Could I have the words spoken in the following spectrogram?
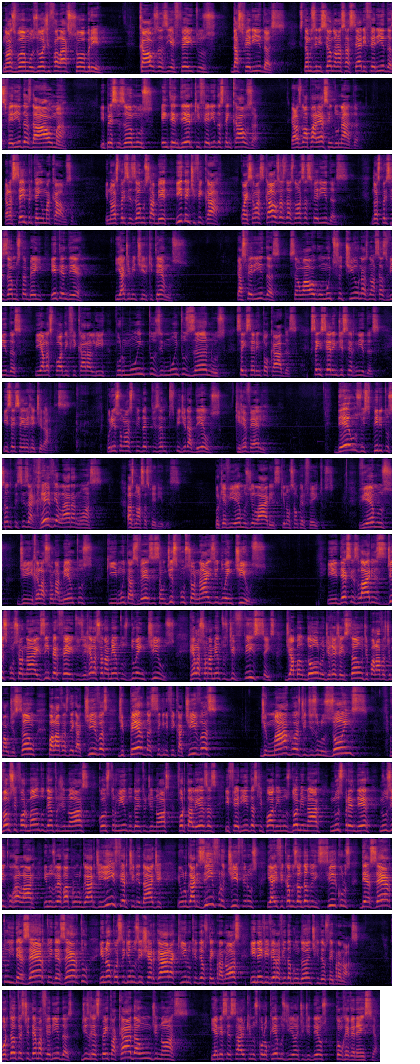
nós vamos hoje falar sobre causas e efeitos das feridas. Estamos iniciando a nossa série Feridas, Feridas da Alma, e precisamos entender que feridas têm causa, elas não aparecem do nada, elas sempre têm uma causa, e nós precisamos saber identificar quais são as causas das nossas feridas. Nós precisamos também entender e admitir que temos as feridas são algo muito sutil nas nossas vidas e elas podem ficar ali por muitos e muitos anos sem serem tocadas, sem serem discernidas e sem serem retiradas. Por isso nós precisamos pedir a Deus que revele. Deus, o Espírito Santo, precisa revelar a nós as nossas feridas. Porque viemos de lares que não são perfeitos, viemos de relacionamentos que muitas vezes são disfuncionais e doentios. E desses lares disfuncionais, imperfeitos e relacionamentos doentios, relacionamentos difíceis de abandono, de rejeição, de palavras de maldição, palavras negativas, de perdas significativas, de mágoas, de desilusões, vão se formando dentro de nós, construindo dentro de nós fortalezas e feridas que podem nos dominar, nos prender, nos encurralar e nos levar para um lugar de infertilidade, em lugares infrutíferos, e aí ficamos andando em círculos, deserto e deserto e deserto, e não conseguimos enxergar aquilo que Deus tem para nós e nem viver a vida abundante que Deus tem para nós. Portanto, este tema feridas diz respeito a cada um de nós e é necessário que nos coloquemos diante de Deus com reverência.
